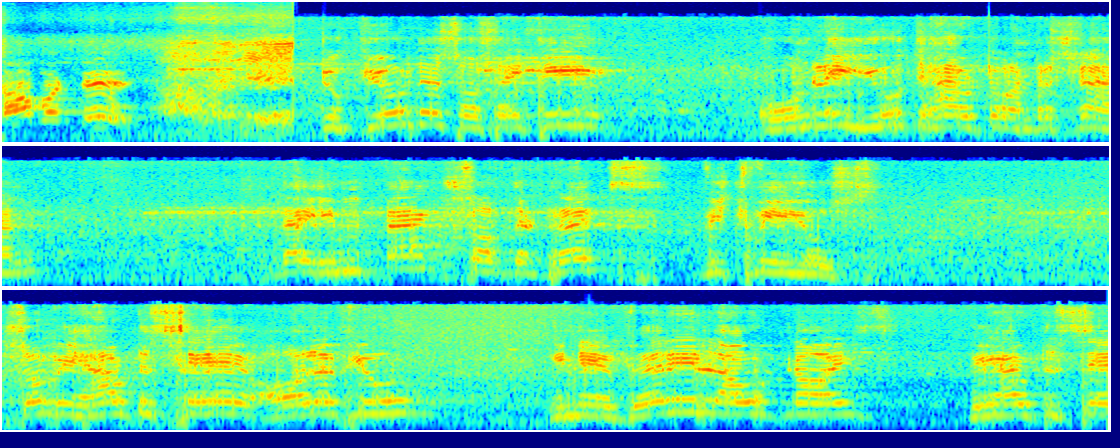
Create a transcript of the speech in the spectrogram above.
కాబట్టి to cure the society only youth have to understand the impacts of the drugs which we use so we have to say all of you in a very loud noise we have to say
